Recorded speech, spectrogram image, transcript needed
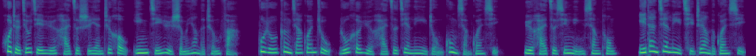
或者纠结于孩子食言之后应给予什么样的惩罚不如更加关注如何与孩子建立一种共享关系与孩子心灵相通。一旦建立起这样的关系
